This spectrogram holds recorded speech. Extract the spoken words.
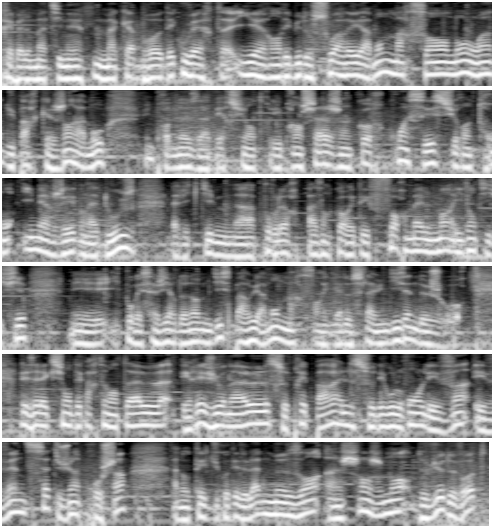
Très belle matinée. Macabre découverte hier en début de soirée à Mont-de-Marsan, non loin du parc Jean Rameau. Une promeneuse a aperçu entre les branchages un corps coincé sur un tronc immergé dans la douze. La victime n'a pour l'heure pas encore été formellement identifiée, mais il pourrait s'agir d'un homme disparu à Mont-de-Marsan il y a de cela une dizaine de jours. Les élections départementales et régionales se préparent. Elles se dérouleront les 20 et 27 juin prochains. À noter du côté de Lannemezan un changement de lieu de vote.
